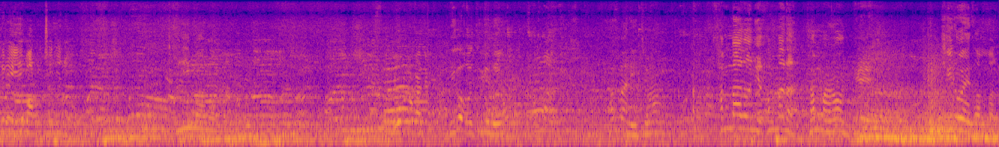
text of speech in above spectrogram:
키로 2만 5천 원이요 2만 원. 이거 어떻게 돼요? 3만 2천 원? 3만 원이요, 3만 원. 3만 원? 키로에 3만 원.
